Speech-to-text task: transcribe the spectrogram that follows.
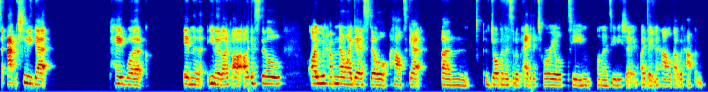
To actually get paid work in a, you know, like I, I still I would have no idea still how to get um, a job in a sort of editorial team on a TV show. I don't know how that would happen.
